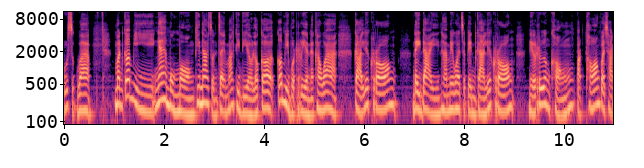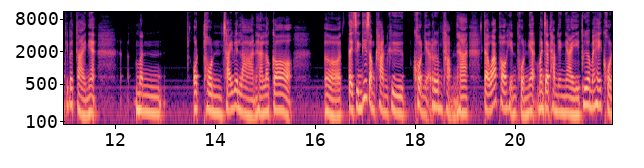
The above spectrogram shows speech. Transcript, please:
รู้สึกว่ามันก็มีแง่มุมมองที่น่าสนใจมากทีเดียว แล้วก็ก็มีบทเรียนนะคะว่าการเรียกร้อง ใดๆนะคะไม่ว่าจะเป็นการเรียกร้องในเรื่องของปักท้องประชาธิปไตยเนี่ยมันอดทนใช้เวลานะคะแล้วก็แต่สิ่งที่สำคัญคือคนเนี่ยเริ่มทำนะคะแต่ว่าพอเห็นผลเนี่ยมันจะทำยังไงเพื่อไม่ให้คน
